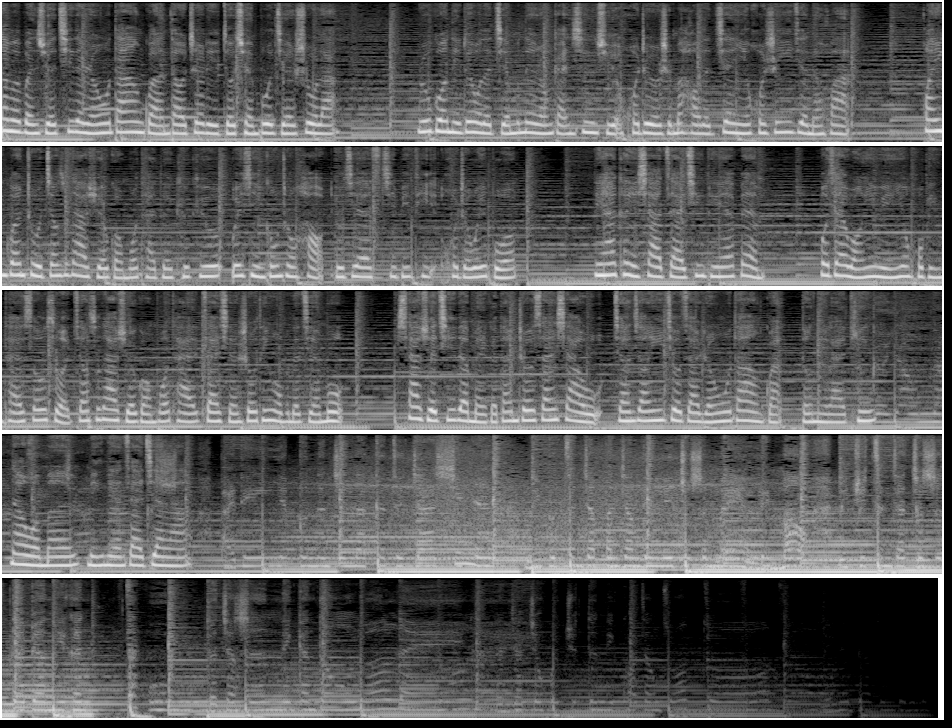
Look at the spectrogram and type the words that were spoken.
那么本学期的人物档案馆到这里就全部结束了。如果你对我的节目内容感兴趣，或者有什么好的建议或是意见的话，欢迎关注江苏大学广播台的 QQ 微信公众号 UJSGBT 或者微博。你还可以下载蜻蜓 FM，或在网易云用户平台搜索江苏大学广播台在线收听我们的节目。下学期的每个单周三下午，江江依旧在人物档案馆等你来听。那我们明年再见啦。拍电影也不能争那个最佳新人你不参加颁奖典礼就是没礼貌你去参加就是代表你很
